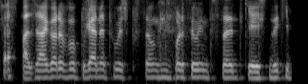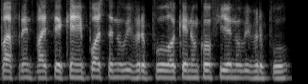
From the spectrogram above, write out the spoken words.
Pá, já agora vou pegar na tua expressão que me pareceu interessante, que é isto daqui para a frente vai ser quem aposta no Liverpool ou quem não confia no Liverpool.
